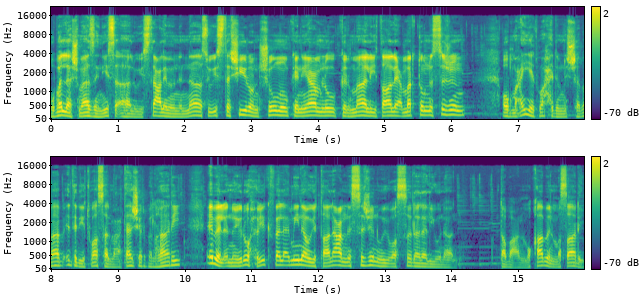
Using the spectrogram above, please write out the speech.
وبلش مازن يسأل ويستعلم من الناس ويستشيرهم شو ممكن يعملوا كرمال يطالع مرته من السجن. وبمعية واحد من الشباب قدر يتواصل مع تاجر بلغاري قبل إنه يروح ويكفل أمينة ويطالعها من السجن ويوصلها لليونان. طبعا مقابل مصاري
